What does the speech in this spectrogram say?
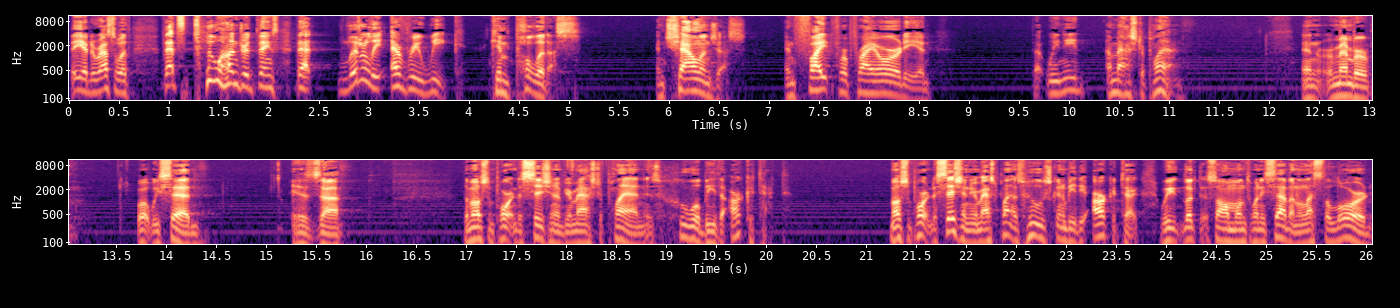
that you had to wrestle with, that's 200 things that literally every week can pull at us and challenge us and fight for priority and that we need a master plan. And remember what we said is uh, the most important decision of your master plan is who will be the architect. Most important decision in your master plan is who's going to be the architect. We looked at Psalm 127 unless the Lord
